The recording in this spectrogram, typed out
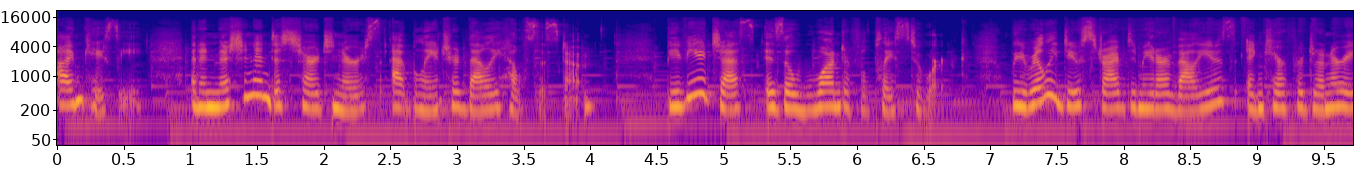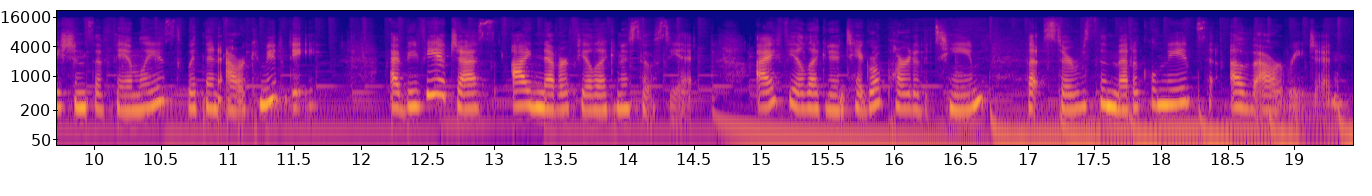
I'm Casi, an admission and discharge nurse at Blanchard Valley Health System. BVHS is a wonderful place to work. We really do strive to meet our values and care for generations of families within our community. At BVHS, I never feel like an associate. I feel like an integral part of a team that serves the medical needs of our region.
